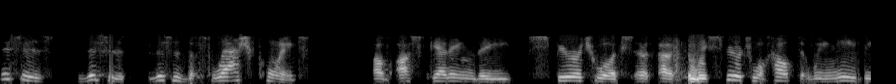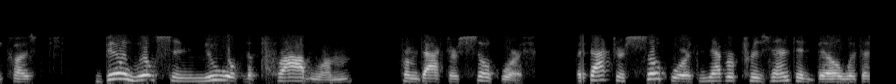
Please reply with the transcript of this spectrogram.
This is this is this is the flashpoint of us getting the spiritual uh, uh, the spiritual help that we need because Bill Wilson knew of the problem from Dr. Silkworth, but Dr. Silkworth never presented Bill with a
